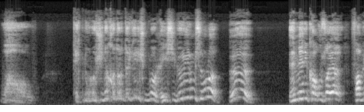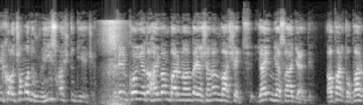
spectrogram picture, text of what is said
wow teknoloji ne kadar da gelişmiş reisi görüyor musun ulan? He. Amerika uzaya fabrika açamadı, reis açtı diyecek. Efendim Konya'da hayvan barınağında yaşanan vahşet. Yayın yasağı geldi. Apar topar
